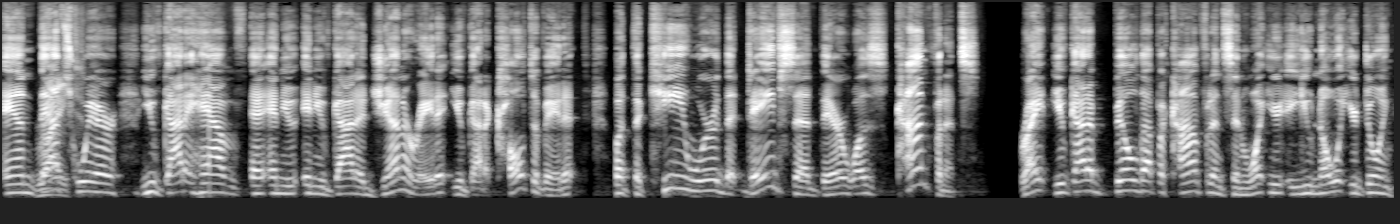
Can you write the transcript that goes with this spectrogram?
and that's Right. where you've got to have and you and you've got to generate it you've got to cultivate it but the key word that Dave said there was confidence right? You've got to build up a confidence in what you you know what you're doing.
